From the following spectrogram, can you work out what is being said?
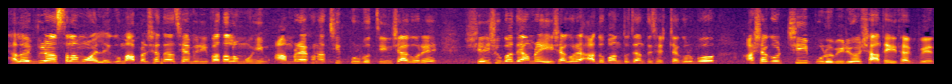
হ্যালো ইব্রান আসসালামু আলাইকুম। আপনার সাথে আছি আমি রিফাত আলম মহিম। আমরা এখন আছি পূর্ব চীন সাগরে সেই সুবাদে আমরা এই সাগরে আদবান্ত জানতে চেষ্টা করব। আশা করছি পুরো ভিডিও সাথেই থাকবেন।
